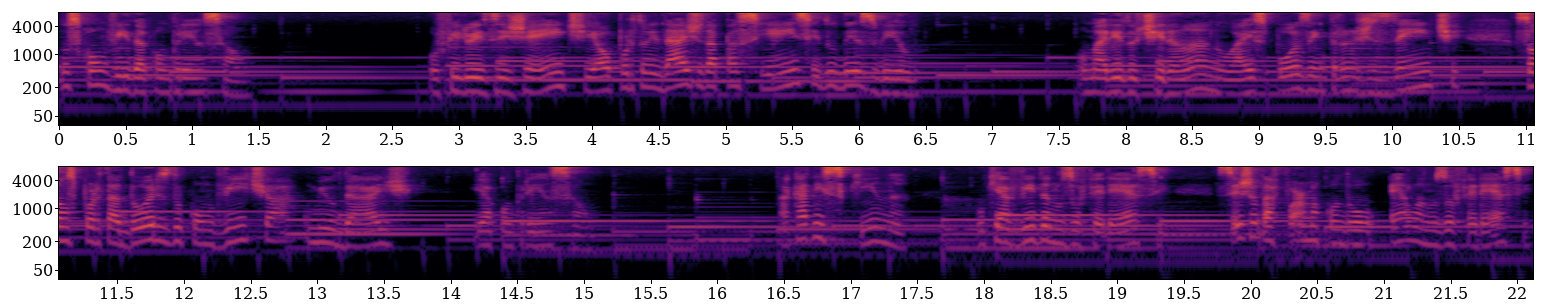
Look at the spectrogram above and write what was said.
nos convida à compreensão. O filho exigente é a oportunidade da paciência e do desvelo. O marido tirano, a esposa intransigente são os portadores do convite à humildade e à compreensão. A cada esquina, o que a vida nos oferece, seja da forma quando ela nos oferece,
